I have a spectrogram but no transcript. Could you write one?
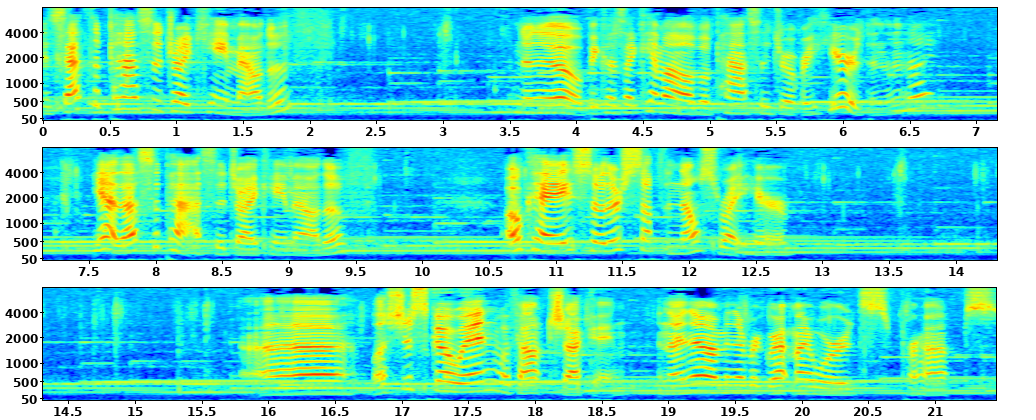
Is that the passage I came out of? No, no, no, because I came out of a passage over here, didn't I? Yeah, that's the passage I came out of. Okay, so there's something else right here. Uh, let's just go in without checking. And I know I'm gonna regret my words, perhaps.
